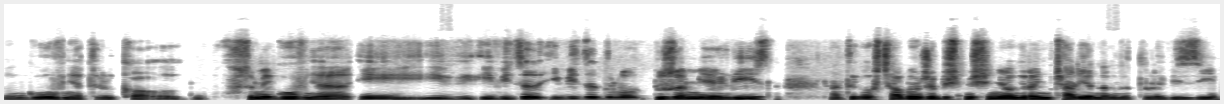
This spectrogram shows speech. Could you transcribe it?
głównie tylko, w sumie głównie i, i, i widzę, i widzę dużo, dużo dlatego chciałbym, żebyśmy się nie ograniczali jednak do telewizji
